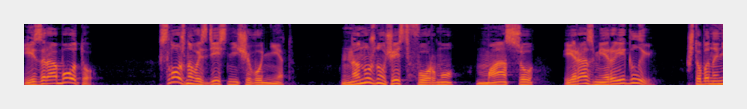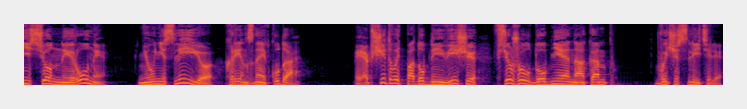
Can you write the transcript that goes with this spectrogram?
и за работу. Сложного здесь ничего нет. Но нужно учесть форму, массу и размеры иглы, чтобы нанесенные руны не унесли ее хрен знает куда. И обсчитывать подобные вещи все же удобнее на комп вычислителе,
